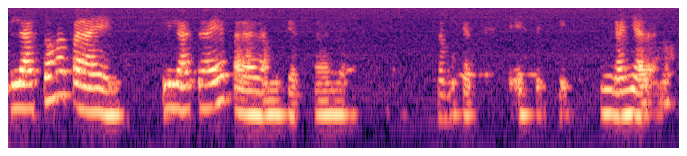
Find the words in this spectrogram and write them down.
la toma para él y la trae para la mujer, para la, mujer este, engañada, ¿no?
